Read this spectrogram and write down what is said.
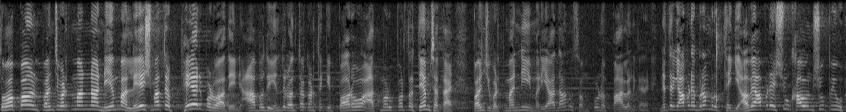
તો પણ પંચવર્તમાનના નિયમમાં લેશ માત્ર ફેર પડવા દે ને. આ બધું ઇન્દ્ર અંતકણ થકી પર, આત્મા ઉપર તો તેમ છતાંય પંચવર્તમાનની મર્યાદાનું સંપૂર્ણ પાલન કરે. નહીતર કે આપણે બ્રહ્મરૂપ થઈ ગયા. હવે આપણે શું ખાવું શું પીવું?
